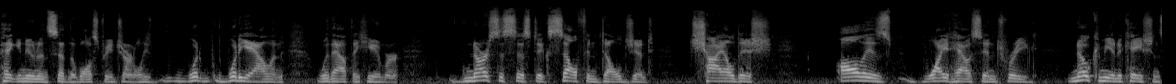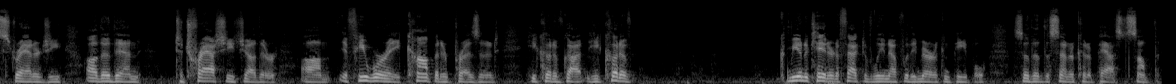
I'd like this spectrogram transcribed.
Peggy Noonan said in the Wall Street Journal, he's Woody Allen without the humor, narcissistic, self-indulgent, childish, all his White House intrigue, no communication strategy other than to trash each other. Um, if he were a competent president, he could have got he could have communicated effectively enough with the American people so that the Senate could have passed something.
